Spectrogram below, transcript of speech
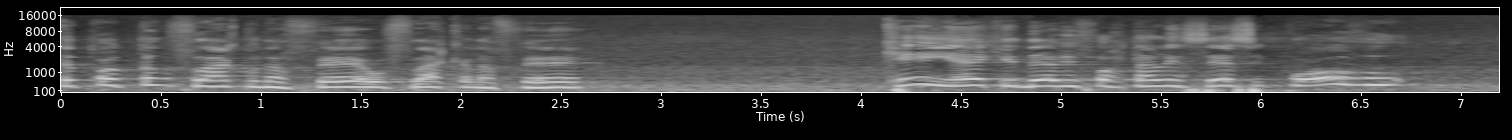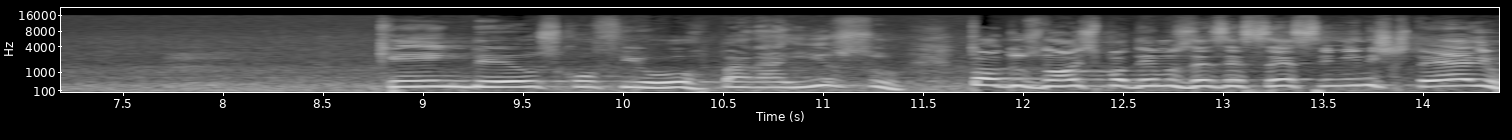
eu estou tão fraco na fé, ou fraca na fé. Quem é que deve fortalecer esse povo? Quem Deus confiou para isso? Todos nós podemos exercer esse ministério,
